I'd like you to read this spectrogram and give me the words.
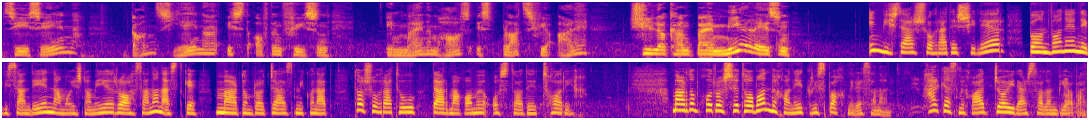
Sie sehen, ganz Jena ist auf den Füßen. In meinem Haus ist Platz für alle. Schiller kann bei mir lesen این بیشتر شهرت شیلر به عنوان نویسنده نمایشنامه راهزنان است که مردم را جذب می کند تا شهرت او در مقام استاد تاریخ. مردم خود را شتابان به خانه گریسباخ می رسانند. هر کس می خواهد جایی در سالن بیابد.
